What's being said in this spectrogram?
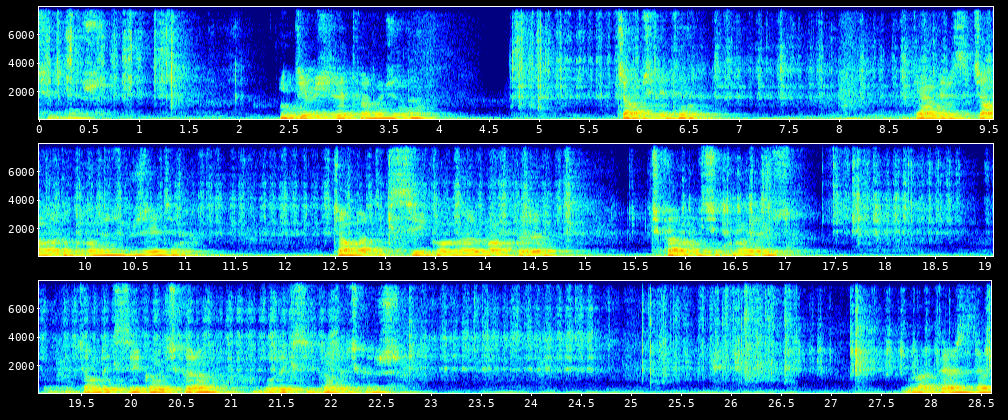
çizmiyor. İnce bir jilet var ucunda. Cam jileti. Genelde biz camlarda kullanıyoruz bu jileti. Camlardaki silikonlar, bantları çıkarmak için kullanıyoruz. Camdaki silikonu çıkaran buradaki silikonu da çıkarır. Bunlar dersler.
